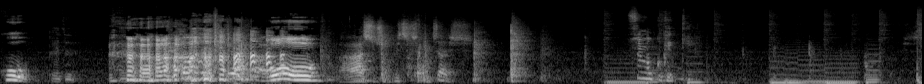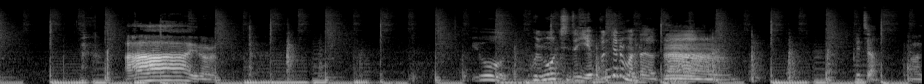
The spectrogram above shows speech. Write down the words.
고 배드. 오. 아, 씨, 저기 진짜 씨. 술 먹고 객기. 아 이런. 요 골목 진짜 예쁜 데로만 다녔다. 음. 그죠? 맞아요.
